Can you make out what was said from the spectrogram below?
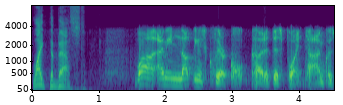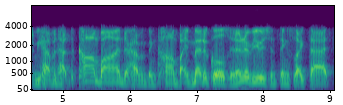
like the best? Well, I mean, nothing's clear cut at this point in time because we haven't had the combine. There haven't been combine medicals and interviews and things like that.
